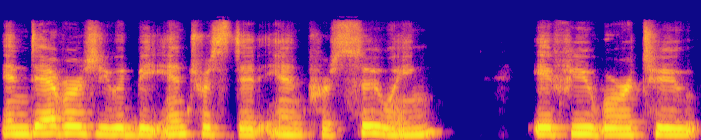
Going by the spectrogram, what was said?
endeavors you would be interested in pursuing if you were to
